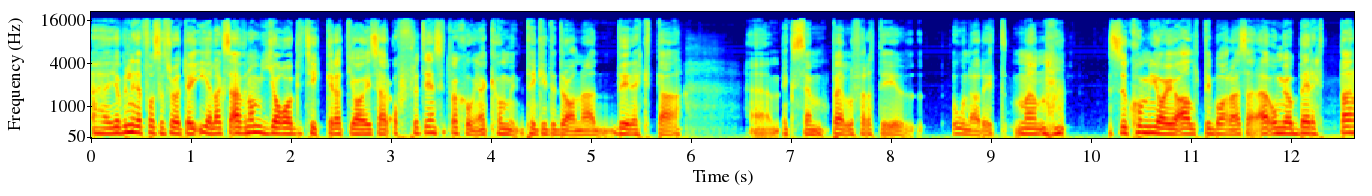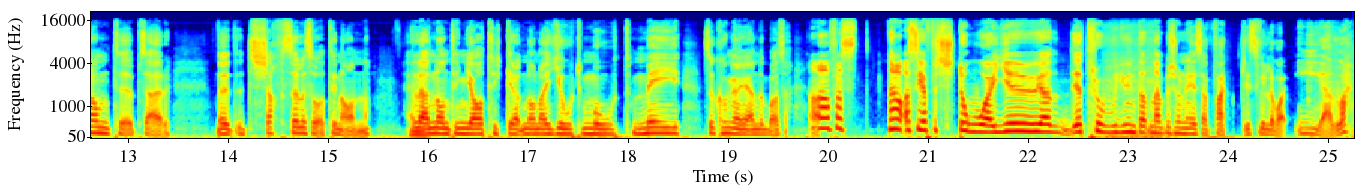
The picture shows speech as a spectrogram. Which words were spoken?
eh, jag vill inte att folk ska tro att jag är elak, så även om jag tycker att jag är så här offret i en situation, jag kommer, tänker inte dra några direkta eh, exempel för att det är onödigt, men så kommer jag ju alltid bara så här, om jag berättar om typ så här, ett, ett tjafs eller så till någon, eller Mm. någonting jag tycker att någon har gjort mot mig, så kommer jag ju ändå bara här, ja fast Ja, alltså jag förstår ju, jag, jag tror ju inte att den här personen är så här, faktiskt ville vara elak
